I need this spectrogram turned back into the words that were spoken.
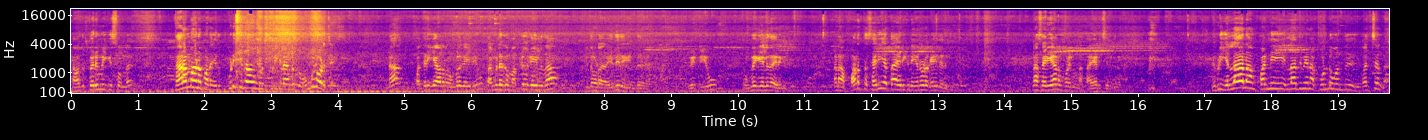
நான் வந்து பெருமைக்கு சொல்ல தரமான படம் இது பிடிக்குதா உங்களுக்கு பிடிக்கலான்றது உங்களோட சாய்ஸ் ஏன்னா பத்திரிகையாளர் உங்கள் கையிலையும் தமிழக மக்கள் கையில் தான் இதோட இது இந்த வெற்றியும் உங்கள் கையில் தான் இருக்குது. ஆனால் படத்தை சரியாக தயாரிக்கணும் என்னோட கையில் இருக்குது நான் சரியான முறையில் நான் தயாரிச்சிருக்கிறேன். இப்படி எல்லாம் நான் பண்ணி எல்லாத்தையுமே நான் கொண்டு வந்து வச்சேன்னா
